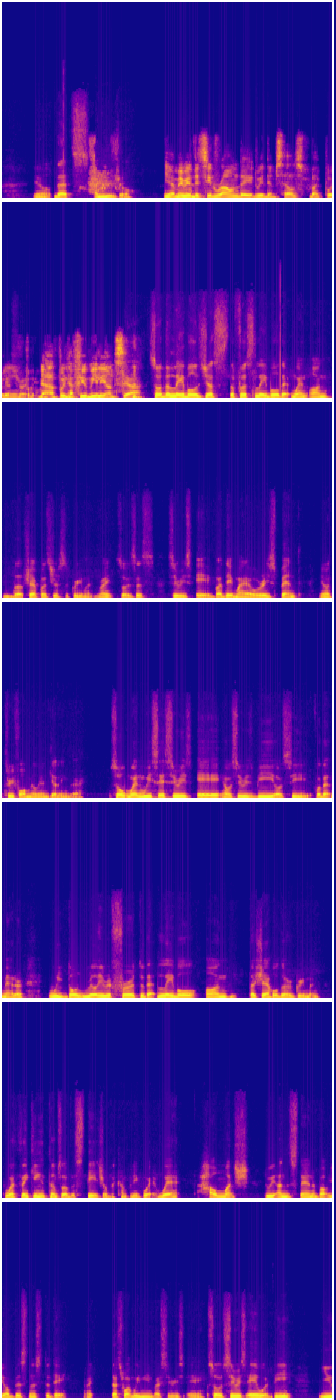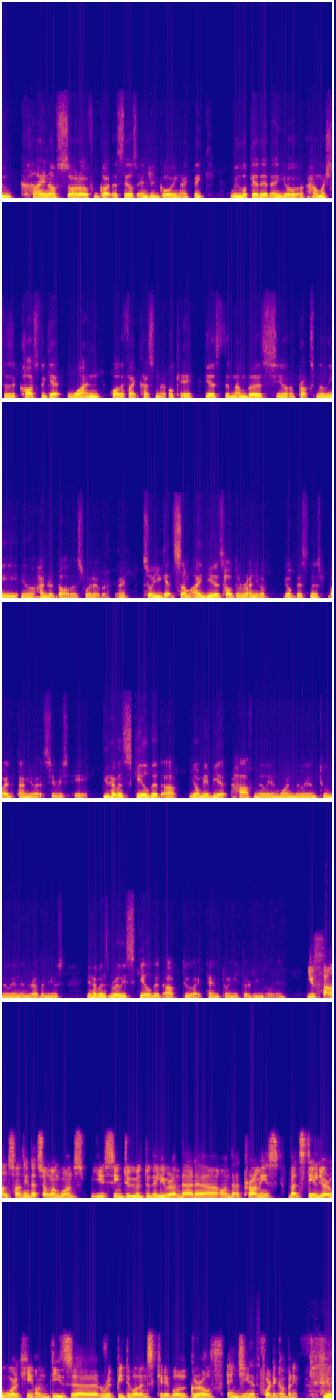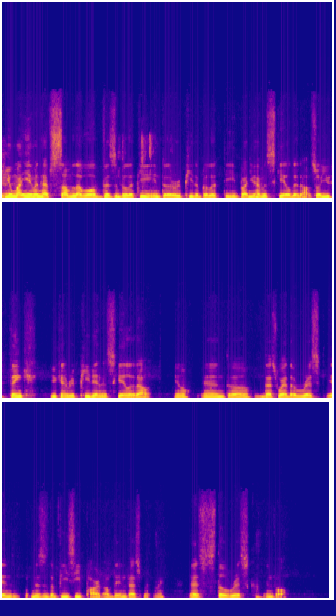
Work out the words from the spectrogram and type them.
You know, that's unusual. Yeah, maybe um, they sit around they do it themselves by pulling, right. pulling, uh, pulling, a few millions. yeah. So the label is just the first label that went on the share purchase agreement, right? So it says Series A, but they might have already spent, you know, three, four million getting there. So when we say Series A or Series B or C for that matter, we don't really refer to that label on the shareholder agreement we're thinking in terms of the stage of the company. Where, where, how much do we understand about your business today? Right. That's what we mean by Series A. So Series A would be you kind of sort of got a sales engine going. I think we look at it and you how much does it cost to get one qualified customer? Okay, here's the numbers, you know, approximately, you know, hundred dollars, whatever, right? So you get some ideas how to run your, your business by the time you're at Series A you haven't scaled it up, you know, maybe at half million, 1 million, 2 million in revenues. You haven't really scaled it up to like 10, 20, 30 million. You found something that someone wants. You seem to be able to deliver on that uh, on that promise, but still you're working on this uh, repeatable and scalable growth engine yes, for the yeah. company. You you might even have some level of visibility into the repeatability, but you haven't scaled it out. So you think you can repeat it and scale it out, you know, and uh, that's where the risk in this is the VC part of the investment, right? There's still risk involved.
